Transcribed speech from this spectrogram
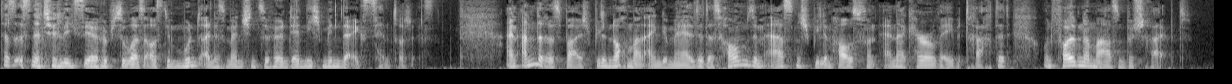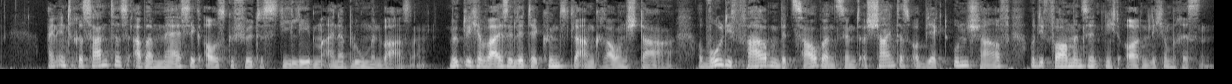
Das ist natürlich sehr hübsch, sowas aus dem Mund eines Menschen zu hören, der nicht minder exzentrisch ist. Ein anderes Beispiel, nochmal ein Gemälde, das Holmes im ersten Spiel im Haus von Anna Caraway betrachtet und folgendermaßen beschreibt. Ein interessantes, aber mäßig ausgeführtes Stillleben einer Blumenvase. Möglicherweise litt der Künstler am grauen Star. Obwohl die Farben bezaubernd sind, erscheint das Objekt unscharf und die Formen sind nicht ordentlich umrissen.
